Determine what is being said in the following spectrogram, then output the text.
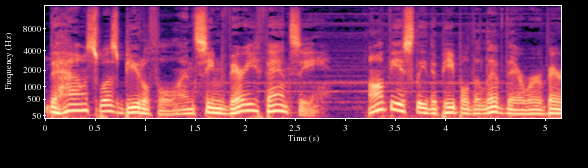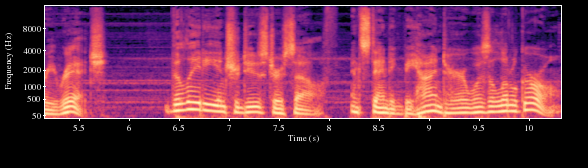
The house was beautiful and seemed very fancy. Obviously, the people that lived there were very rich. The lady introduced herself, and standing behind her was a little girl.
